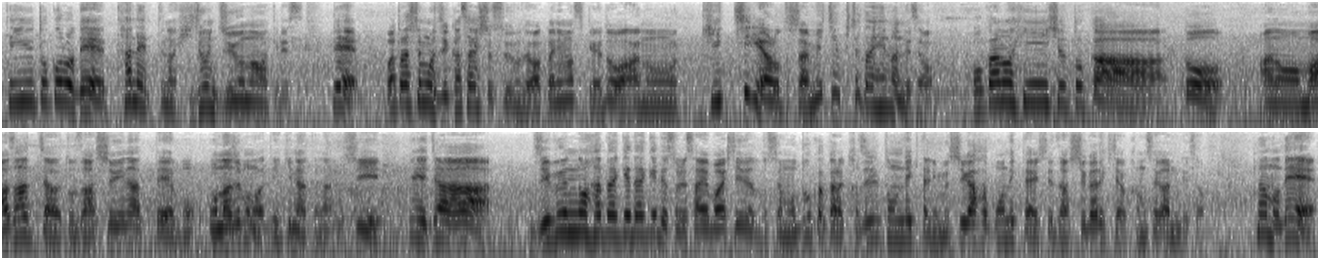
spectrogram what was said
っていうところで、種っていうのは非常に重要なわけです。で、私も自家採取するので分かりますけれど、あの、きっちりやろうとしたらめちゃくちゃ大変なんですよ。他の品種とかと、あの、混ざっちゃうと雑種になっても、同じものができなくなるし、で、じゃあ、自分の畑だけでそれ栽培していたとしても、どっかから風で飛んできたり、虫が運んできたりして雑種ができちゃう可能性があるんですよ。なので、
